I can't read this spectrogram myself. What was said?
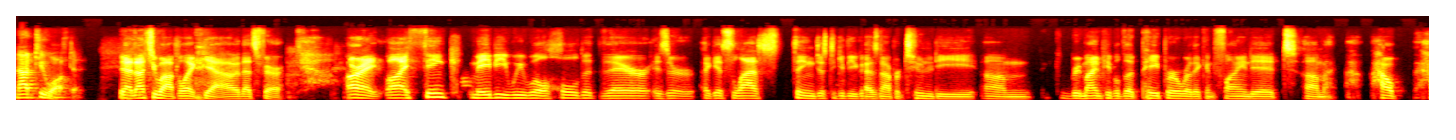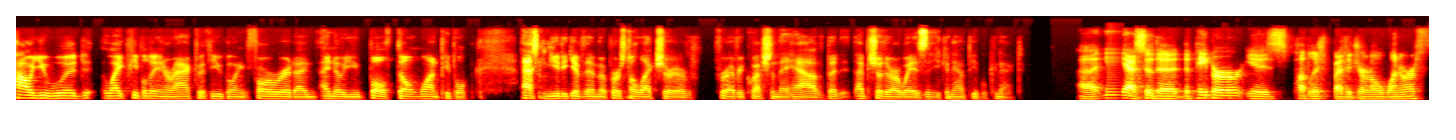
Not too often. Yeah not too often like yeah that's fair. All right. Well, I think maybe we will hold it there. Is there, I guess, last thing just to give you guys an opportunity, um, remind people the paper where they can find it, um, how how you would like people to interact with you going forward. I, I know you both don't want people asking you to give them a personal lecture for every question they have, but I'm sure there are ways that you can have people connect. Uh, yeah. So the the paper is published by the journal One Earth,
